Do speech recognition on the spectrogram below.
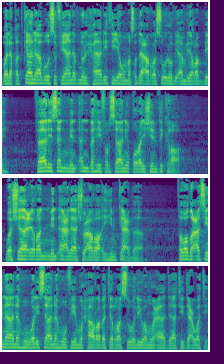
ولقد كان أبو سفيان بن الحارث يوم صدع الرسول بأمر ربه فارسا من أنبه فرسان قريش ذكرا وشاعرا من أعلى شعرائهم كعبا فوضع سنانه ولسانه في محاربة الرسول ومعاداة دعوته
